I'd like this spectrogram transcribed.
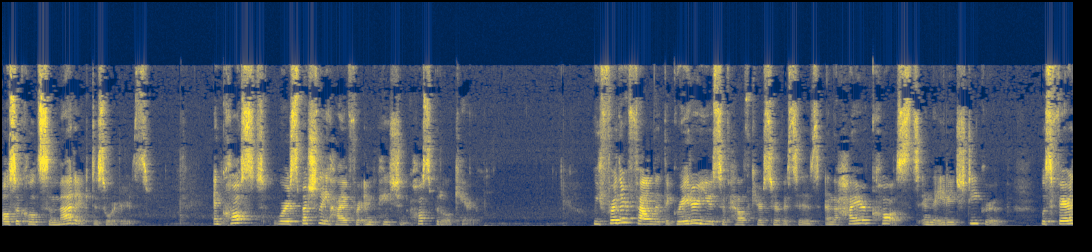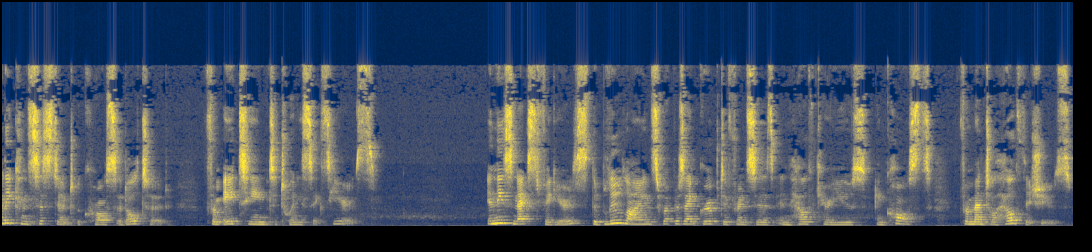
also called somatic disorders. And costs were especially high for inpatient hospital care. We further found that the greater use of healthcare services and the higher costs in the ADHD group was fairly consistent across adulthood, from 18 to 26 years. In these next figures, the blue lines represent group differences in healthcare use and costs for mental health issues,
